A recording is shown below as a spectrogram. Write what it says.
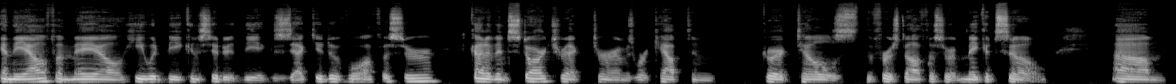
And the alpha male, he would be considered the executive officer, kind of in Star Trek terms, where Captain Kirk tells the first officer, make it so. Um,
